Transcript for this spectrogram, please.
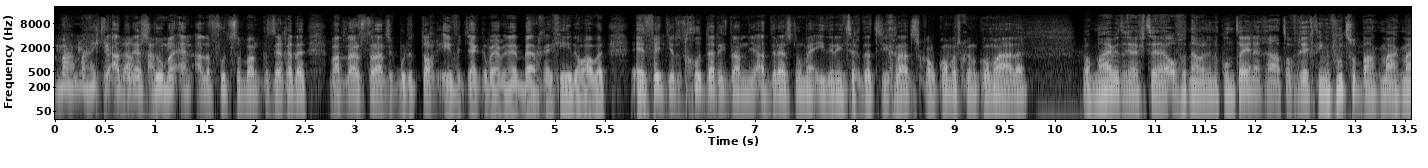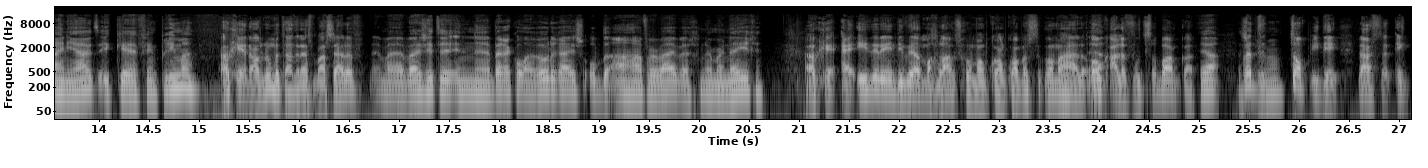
mag, mag ik je adres noemen en alle voedselbanken zeggen? Dat, want luisteraars, ik moet het toch even checken bij meneer Berg en Genehover. Eh, vind je het goed dat ik dan je adres noem en iedereen zegt dat ze gratis komkommers kunnen komen halen? Wat mij betreft, eh, of het nou in een container gaat of richting een voedselbank, maakt mij niet uit. Ik eh, vind het prima. Oké, nou noem het adres maar zelf. Eh, wij zitten in eh, Berkel en Roderijs op de AH Verwijweg nummer 9. Oké, en iedereen die wil mag langskomen om komkommers te komen halen. Ook alle voedselbanken. Ja, Wat een top idee. Luister, ik,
